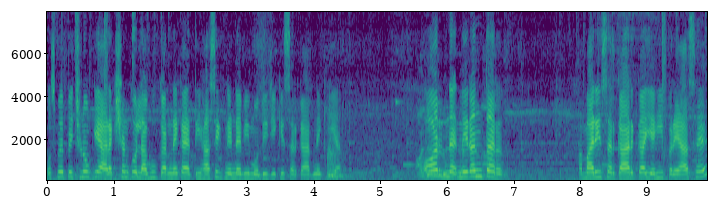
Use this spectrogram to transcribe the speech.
उसमें पिछड़ों के आरक्षण को लागू करने का ऐतिहासिक निर्णय भी मोदी जी की सरकार ने किया। और निरंतर हमारी सरकार का यही प्रयास है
